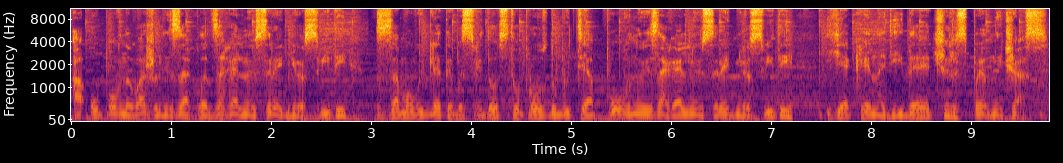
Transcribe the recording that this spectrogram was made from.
а уповноважений заклад загальної середньої освіти замовить для тебе свідоцтво про здобуття повної загальної середньої освіти, яке надійде через певний час.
